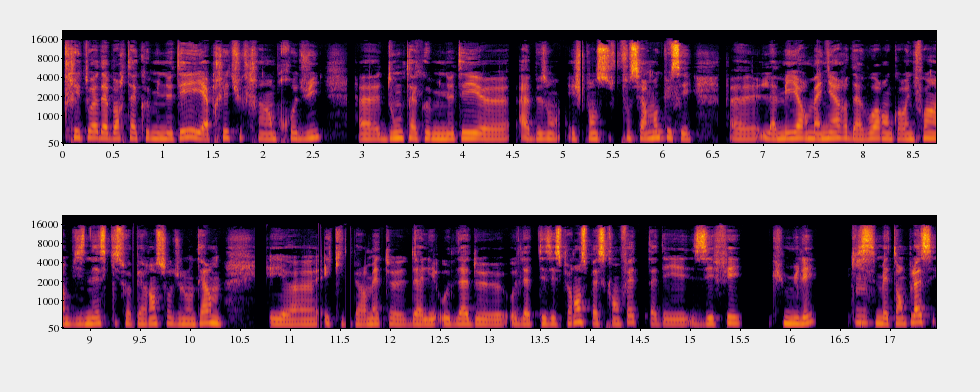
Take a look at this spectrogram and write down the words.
crée-toi d'abord ta communauté et après tu crées un produit euh, dont ta communauté euh, a besoin. Et je pense foncièrement que c'est euh, la meilleure manière d'avoir encore une fois un business qui soit périn sur du long terme et, et qui te permette d'aller au-delà de, au-delà de tes espérances parce qu'en fait, tu as des effets cumulés qui mmh. se mettent en place et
